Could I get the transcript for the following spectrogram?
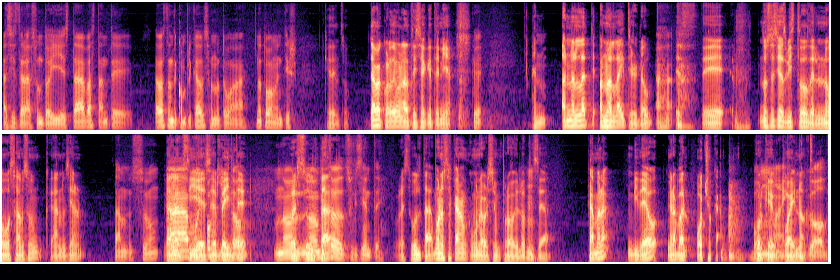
así está el asunto y está bastante, está bastante complicado eso, no te voy a, no te voy a mentir. Qué denso. Ya me acordé de una noticia que tenía. Que- En- on, a light- on a lighter note, Ajá. este, no sé si has visto del nuevo Samsung que anunciaron. Samsung. Galaxy muy S20. poquito. No, no he Resulta- visto suficiente. Resulta, bueno, sacaron como una versión pro y lo que sea. Cámara, video, graban 8K. Porque, Oh why not? God.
